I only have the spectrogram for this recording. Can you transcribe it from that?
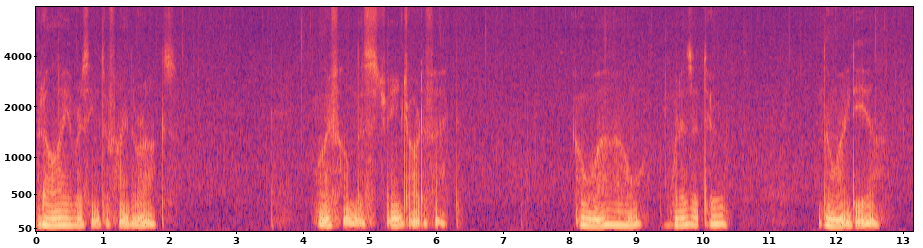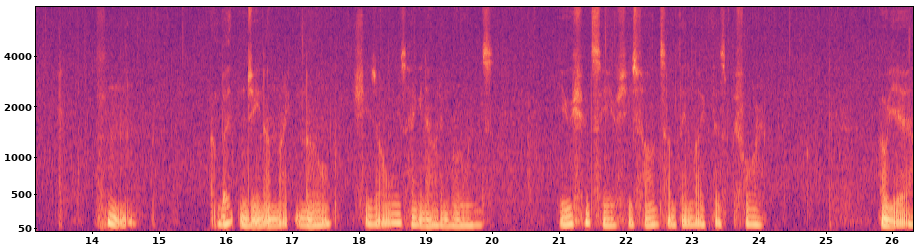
but all I ever seem to find are rocks. Well, I found this strange artifact. Oh wow, what does it do? No idea. Hmm. I bet Jina might know. She's always hanging out in ruins. You should see if she's found something like this before. Oh yeah,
